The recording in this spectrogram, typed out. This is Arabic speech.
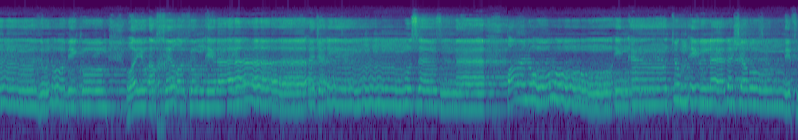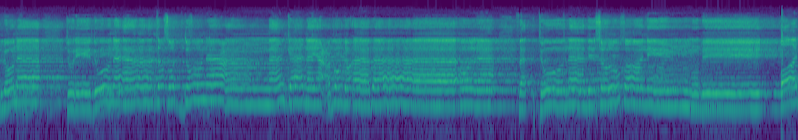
ذنوبكم ويؤخركم إلى أجل مسمى. قالوا إن أنتم إلا بشر مثلنا. تريدون أن تصدونا عما كان يعبد آباؤنا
